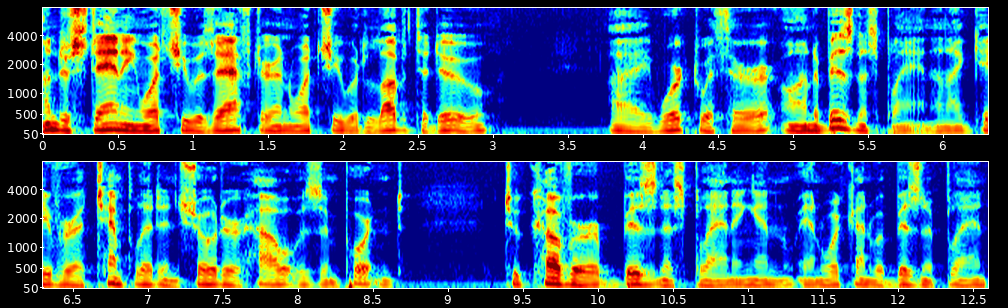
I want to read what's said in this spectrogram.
understanding what she was after and what she would love to do, I worked with her on a business plan, and I gave her a template and showed her how it was important to cover business planning and, and what kind of a business plan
